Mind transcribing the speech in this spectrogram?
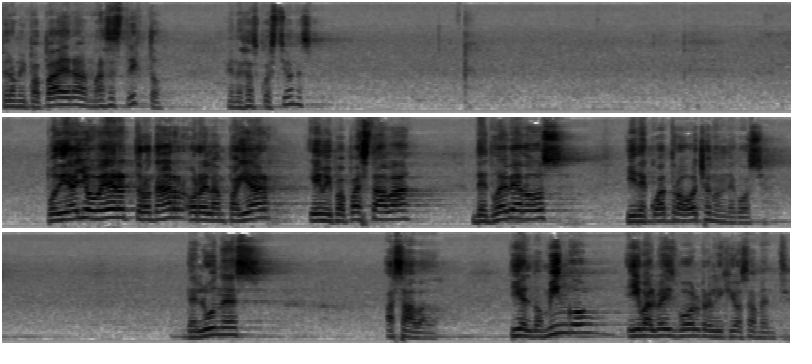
Pero mi papá era más estricto en esas cuestiones. Podía llover, tronar o relampaguear y mi papá estaba de 9 a 2 y de 4 a 8 en el negocio. De lunes a sábado. Y el domingo iba al béisbol religiosamente.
